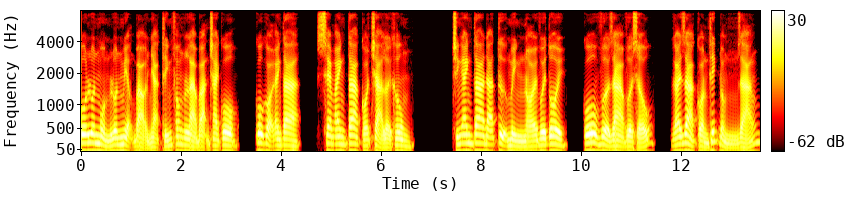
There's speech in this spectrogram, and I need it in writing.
cô luôn mồm luôn miệng bảo nhạc thính phong là bạn trai cô cô gọi anh ta, xem anh ta có trả lời không. Chính anh ta đã tự mình nói với tôi, cô vừa già vừa xấu, gái già còn thích đỏng dáng,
